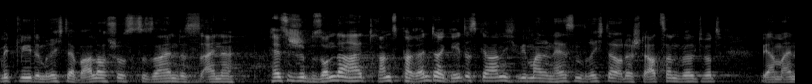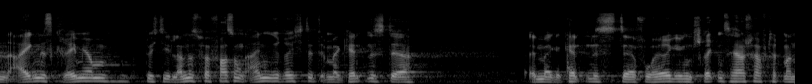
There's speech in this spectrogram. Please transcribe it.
Mitglied im Richterwahlausschuss zu sein. Das ist eine hessische Besonderheit. Transparenter geht es gar nicht, wie man in Hessen Richter oder Staatsanwalt wird. Wir haben ein eigenes Gremium durch die Landesverfassung eingerichtet im Erkenntnis der Im Erkenntnis der vorherigen Schreckensherrschaft hat man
